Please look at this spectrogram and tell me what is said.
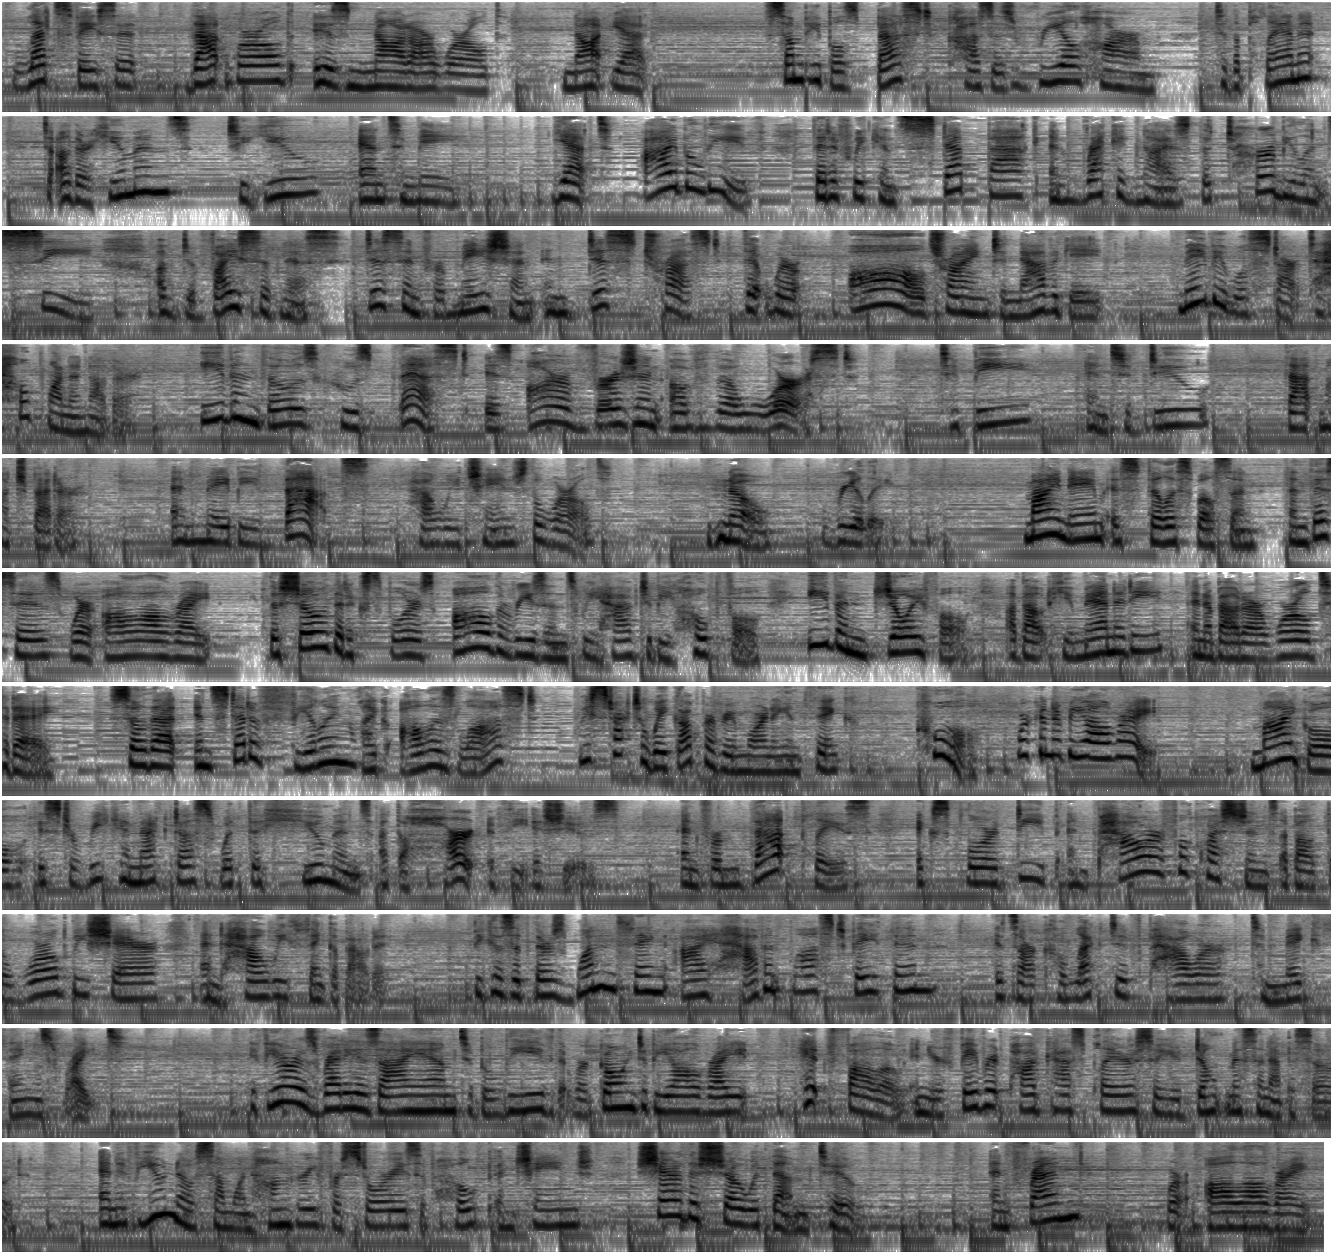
Let's face it, that world is not our world. Not yet. Some people's best causes real harm to the planet, to other humans, to you, and to me. Yet, I believe that if we can step back and recognize the turbulent sea of divisiveness, disinformation, and distrust that we're all trying to navigate, maybe we'll start to help one another, even those whose best is our version of the worst, to be and to do that much better. And maybe that's how we change the world. No, really. My name is Phyllis Wilson, and this is We're All All Right, the show that explores all the reasons we have to be hopeful, even joyful, about humanity and about our world today, so that instead of feeling like all is lost, we start to wake up every morning and think, cool, we're going to be all right. My goal is to reconnect us with the humans at the heart of the issues and from that place, explore deep and powerful questions about the world we share and how we think about it. Because if there's one thing I haven't lost faith in, it's our collective power to make things right. If you're as ready as I am to believe that we're going to be all right, hit follow in your favorite podcast player so you don't miss an episode. And if you know someone hungry for stories of hope and change, share this show with them too. And friend, we're all all right.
